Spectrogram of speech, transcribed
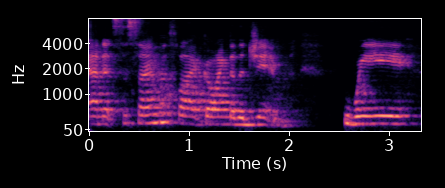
and it's the same with like going to the gym. We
